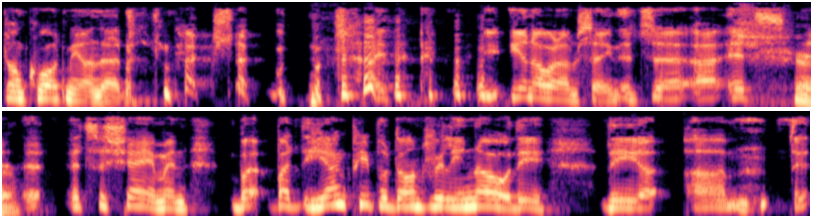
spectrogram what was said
don't quote me on that. I, you know what I'm saying? It's uh, uh, it's Sure. it- it's a shame, and but but the young people don't really know the the uh, um, the,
